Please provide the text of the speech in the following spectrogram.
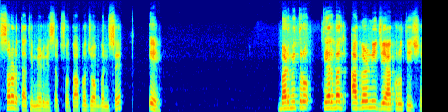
સરળતાથી મેળવી શકશો. તો આપણો જવાબ બનશે એ બાળ મિત્રો, ત્યારબાદ આગળની જે આકૃતિ છે,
